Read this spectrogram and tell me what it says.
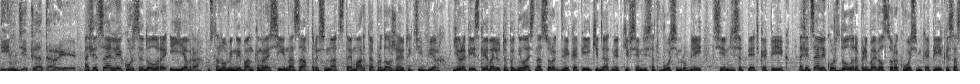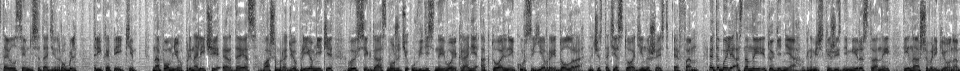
Индикаторы. Официальные курсы доллара и евро, установленные Банком России на завтра, 17 марта, продолжают идти вверх. Европейская валюта поднялась на 42 копейки до отметки в 78 рублей 75 копеек. Официальный курс доллара прибавил 48 копеек и составил 71 рубль 3 копейки. Напомню, при наличии РДС в вашем радиоприемнике вы всегда сможете увидеть на его экране актуальные курсы евро и доллара на частоте 101,6 FM. Это были основные итоги дня в экономической жизни мира, страны и нашего региона.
